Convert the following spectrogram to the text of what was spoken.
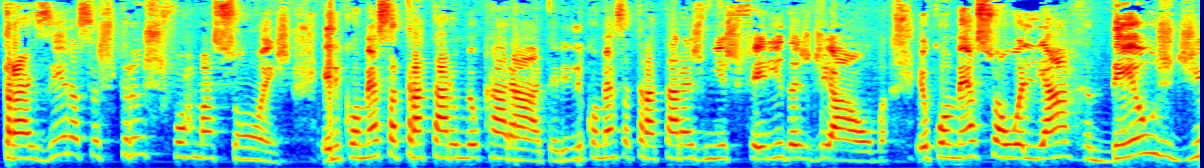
trazer essas transformações, ele começa a tratar o meu caráter, ele começa a tratar as minhas feridas de alma, eu começo a olhar Deus de,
